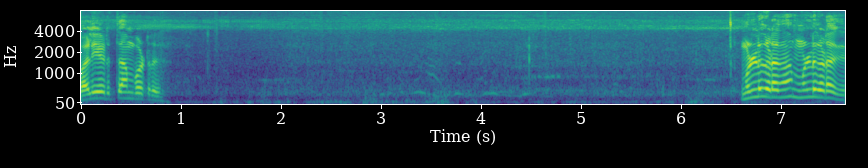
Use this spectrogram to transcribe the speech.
வழி எடுத்தான் போட்டுரு. முள்ளு கிடங்க முள்ளு கிடக்கு.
